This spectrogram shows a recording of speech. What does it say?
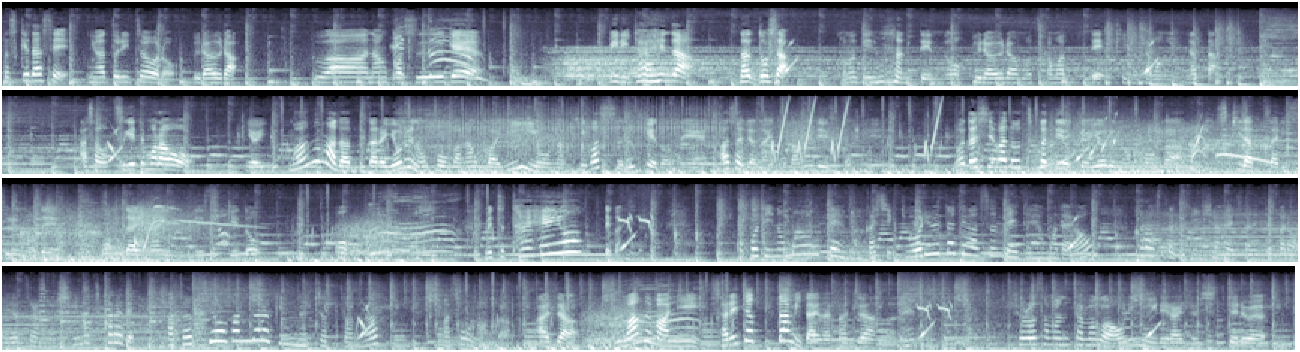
助け出せ。鶏長老。裏裏。うわーなんかすげえ。ビリー大変だなどうした？このディノマウンテンの裏裏も捕まって金の卵になった。朝を告げてもらおう。いやマグマだったら夜の方がなんかいいような気がするけどね。朝じゃないとダメですかね。私はどっちかっていうと夜の方が好きだったりするので問題ないんですけど。おめっちゃ大変よって感じ。ここディノマウンテン昔恐竜たちが住んでいた山だよ。カラスたちに支配されてからは奴らの不思議な力で熱々溶岩だらけになっちゃったんだ。あそうなんだ。あじゃあマグマにされちゃったみたいな感じなんだね。長老様の卵は檻に入れられて知ってる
